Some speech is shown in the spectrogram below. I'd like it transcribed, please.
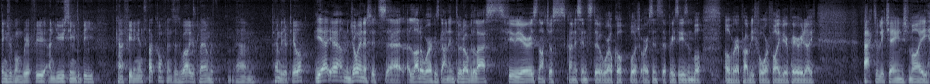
things are going great for you, and you seem to be kind of feeding into that confidence as well. You're playing with, um, playing with your tail up. Yeah, yeah, I'm enjoying it. It's uh, a lot of work has gone into it over the last few years, not just kind of since the World Cup, but or since the preseason, but over a probably four or five year period. I actively changed my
